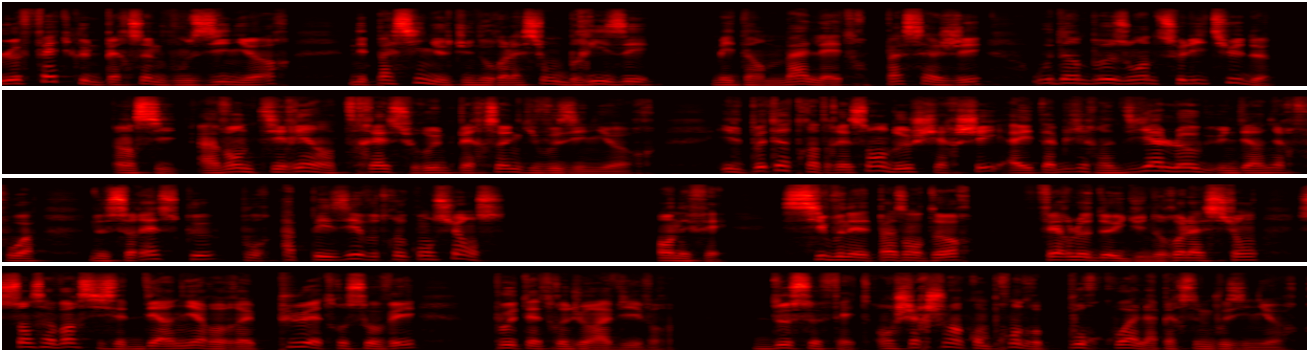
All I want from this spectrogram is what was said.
le fait qu'une personne vous ignore n'est pas signe d'une relation brisée, mais d'un mal-être passager ou d'un besoin de solitude. Ainsi, avant de tirer un trait sur une personne qui vous ignore, il peut être intéressant de chercher à établir un dialogue une dernière fois, ne serait-ce que pour apaiser votre conscience. En effet, si vous n'êtes pas en tort, faire le deuil d'une relation sans savoir si cette dernière aurait pu être sauvée peut être dur à vivre. De ce fait, en cherchant à comprendre pourquoi la personne vous ignore,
